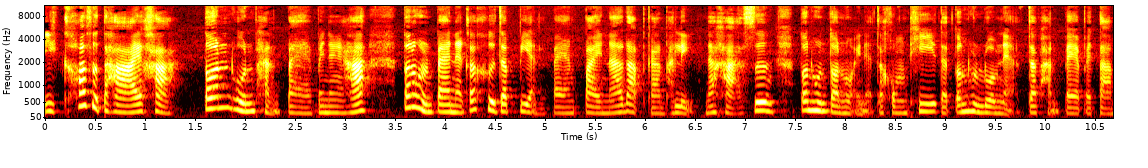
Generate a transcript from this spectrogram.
อีกข้อสุดท้ายค่ะ ต้นทุนผันแปรเป็นยังไงคะ ต้นทุนแปรเนี่ยก็คือจะเปลี่ยนแปลงไปในระดับการผลิตนะคะ ซึ่งต้นทุนต่อหน่วยเนี่ยจะคงที่แต่ต้นทุนรวมเนี่ยจะผันแปรไปตาม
